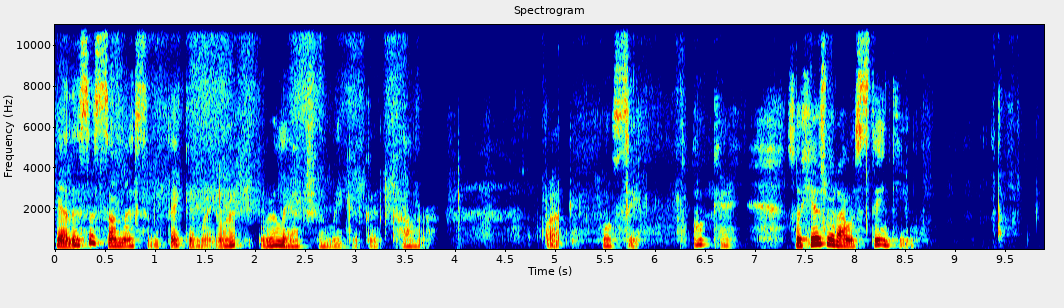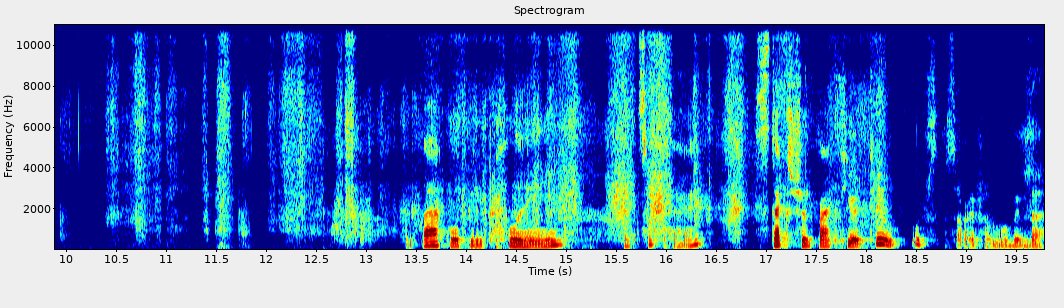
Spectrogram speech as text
Yeah, this is so nice and thick. It might really actually make a good cover. But we'll see. Okay, so here's what I was thinking. Back will be plain. That's okay. It's textured back here too. Oops, sorry if I'm moving the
